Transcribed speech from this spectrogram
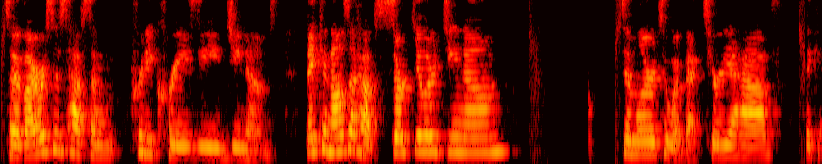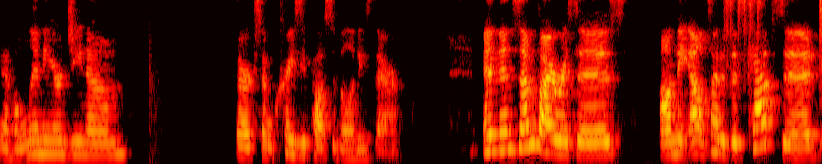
So viruses have some pretty crazy genomes. They can also have circular genome, similar to what bacteria have. They can have a linear genome. There are some crazy possibilities there. And then some viruses on the outside of this capsid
